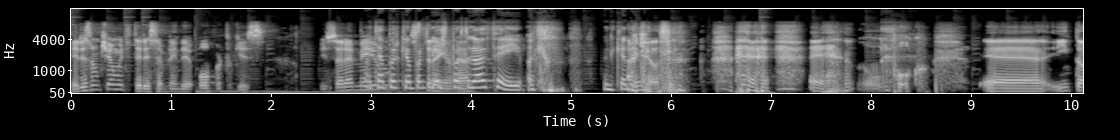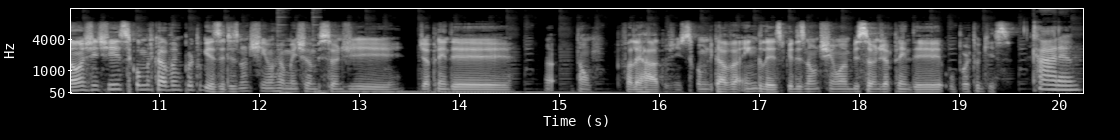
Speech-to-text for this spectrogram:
eles não tinham muito interesse em aprender o português. Isso era meio Até porque o português de né? Portugal é feio. Aquelas. é, um pouco. É, então a gente se comunicava em português. Eles não tinham realmente a ambição de, de aprender. ah, Não, falei errado. A gente se comunicava em inglês, porque eles não tinham a ambição de aprender o português. Cara,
